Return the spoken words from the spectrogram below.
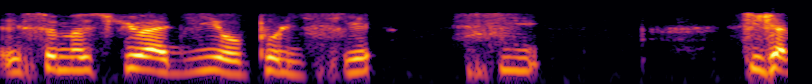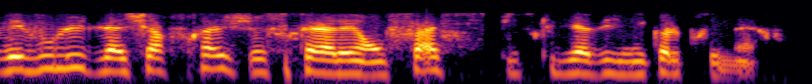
Et ce monsieur a dit aux policiers si, j'avais voulu de la chair fraîche, je serais allé en face, puisqu'il y avait une école primaire.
